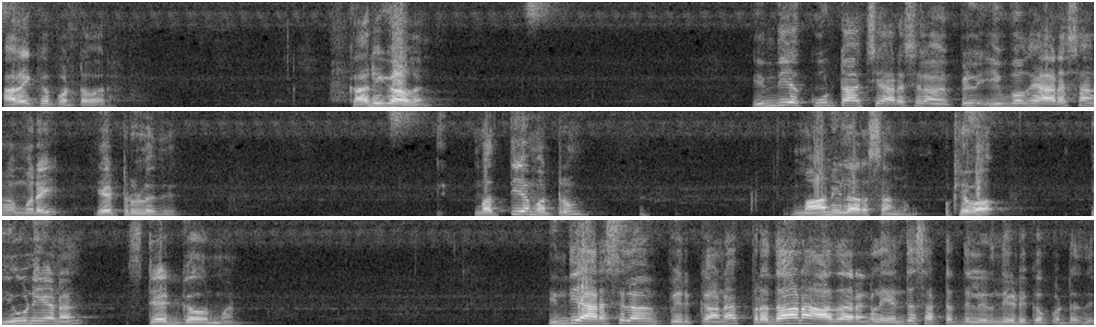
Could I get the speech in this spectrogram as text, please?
அழைக்கப்பட்டவர். கரிகாலன். இந்திய கூட்டாட்சி அரசியலமைப்பில் இவ்வகை அரசாங்க முறை ஏற்றுள்ளது. மத்திய மற்றும் மாநில அரசாங்கம். ஓகேவா யூனியன் அண்ட் ஸ்டேட் கவர்மெண்ட் இந்திய அரசியலமைப்பிற்கான பிரதான ஆதாரங்கள் எந்த சட்டத்திலிருந்து எடுக்கப்பட்டது?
